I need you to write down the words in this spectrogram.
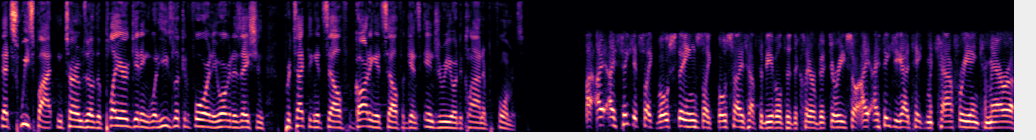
that sweet spot in terms of the player getting what he's looking for and the organization protecting itself, guarding itself against injury or decline in performance? I, I think it's like most things, like both sides have to be able to declare victory. So I, I think you got to take McCaffrey and Kamara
